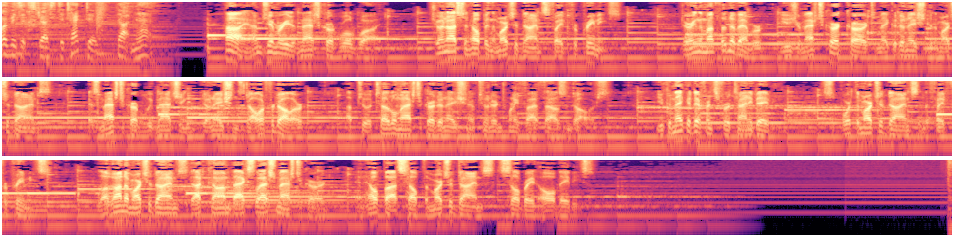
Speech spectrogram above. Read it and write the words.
or visit stressdetective.net. Hi, I'm Jim Reed of MasterCard Worldwide. Join us in helping the March of Dimes fight for preemies. During the month of November, use your MasterCard card to make a donation to the March of Dimes, as MasterCard will be matching donations dollar for dollar up to a total MasterCard donation of $225,000. You can make a difference for a tiny baby. Support the March of Dimes and the fight for preemies. Log on to marchofdimes.com backslash MasterCard and help us help the March of Dimes celebrate all babies.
